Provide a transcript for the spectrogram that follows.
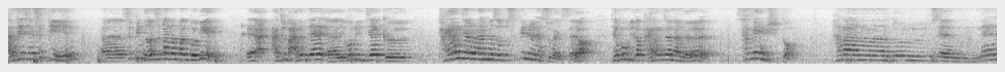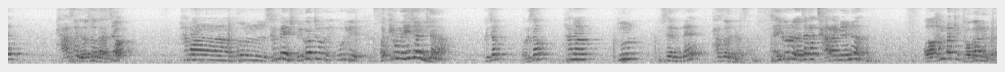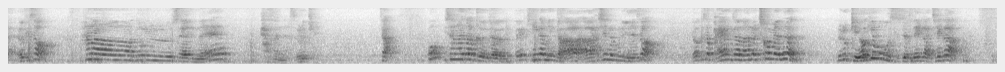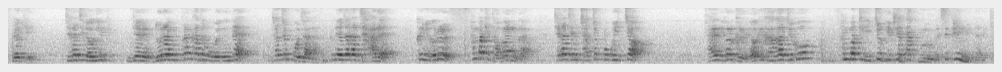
안세진 스핀, 어, 스핀 연습하는 방법이 에, 아- 아주 많은데 에, 이거는 이제 그 방향전환을 하면서도 스핀을 할 수가 있어요. 대부분 우리가 방향전환을 360도 하나, 둘, 셋, 넷, 다섯, 여섯 하죠. 하나, 둘, 360도 이것 좀 우리 어떻게 보면 회전이잖아. 그죠? 여기서 하나, 둘, 셋, 넷, 다섯, 여섯. 자 이거를 여자가 잘하면은 어, 한 바퀴 더 가는 거야. 여기서 하나, 둘, 셋, 넷, 다섯, 여섯 이렇게. 자, 어 이상하다 그저 긴가민가 하시는 분에 대해서 여기서 방향 전환을 처음에는 이렇게 여기 보고 쓰죠. 내가 제가 여기 제가 지금 여기 이제 노란 프랑카드 보고 있는데 저쪽 보잖아. 근데 여자가 잘해. 그럼 이거를 한 바퀴 더 가는 거야. 제가 지금 저쪽 보고 있죠. 잘 이걸 그래. 여기 가가지고 한 바퀴 이쪽 이렇게 딱 보는 거야. 스핀입니다. 이렇게.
